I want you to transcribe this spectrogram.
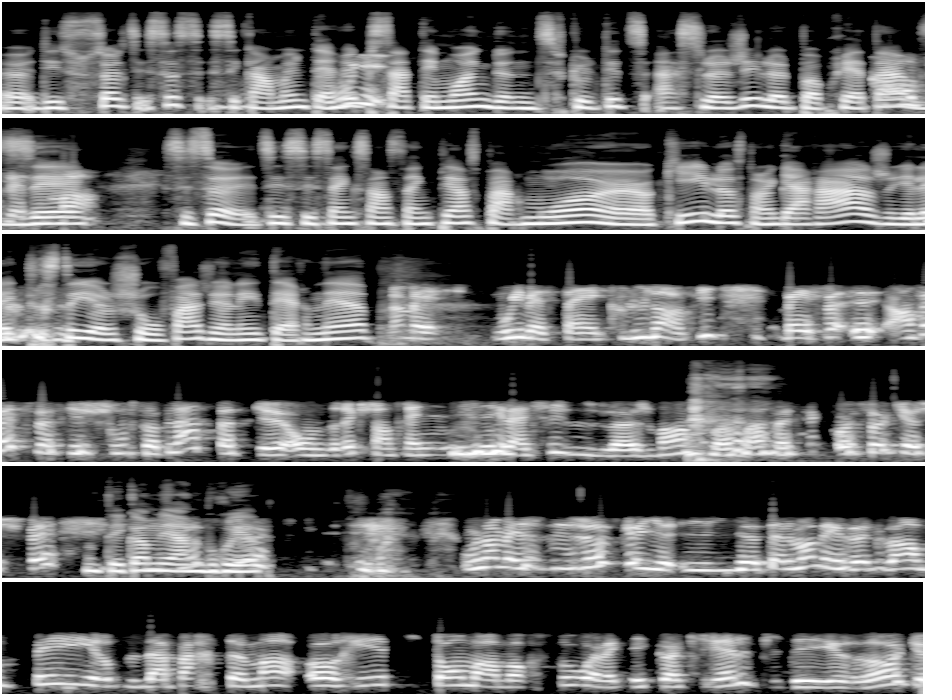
euh, des sous-sols. Ça, c'est quand même terrible. Ça témoigne d'une difficulté à se loger. le propriétaire disait, c'est ça, c'est 505 pièces par mois. Euh, OK, là, c'est un garage. Il y a l'électricité, il y a le chauffage, il y a l'Internet. oui, mais c'est inclus dans le prix. Ben, euh, en fait, c'est parce que je trouve ça plate parce qu'on dirait que je suis en train de nier la crise du logement en ce moment, mais c'est pas ça que je fais. T'es comme Yann Brouillette. Oui, non, mais je dis juste qu'il y, a tellement des exemples pires d'appartements horribles qui tombent en morceaux avec des coquerelles puis des rats que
